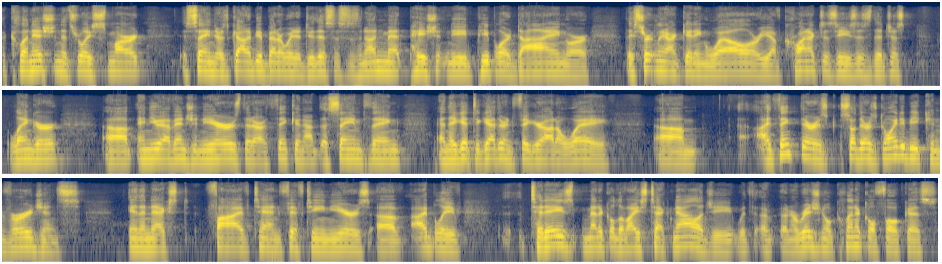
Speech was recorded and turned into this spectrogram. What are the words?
a clinician that's really smart is saying there's got to be a better way to do this. This is an unmet patient need. People are dying, or they certainly aren't getting well, or you have chronic diseases that just linger. Uh, and you have engineers that are thinking of the same thing, and they get together and figure out a way. Um, I think there is, so there's going to be convergence in the next 5, 10, 15 years of, I believe, today's medical device technology with a, an original clinical focus,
